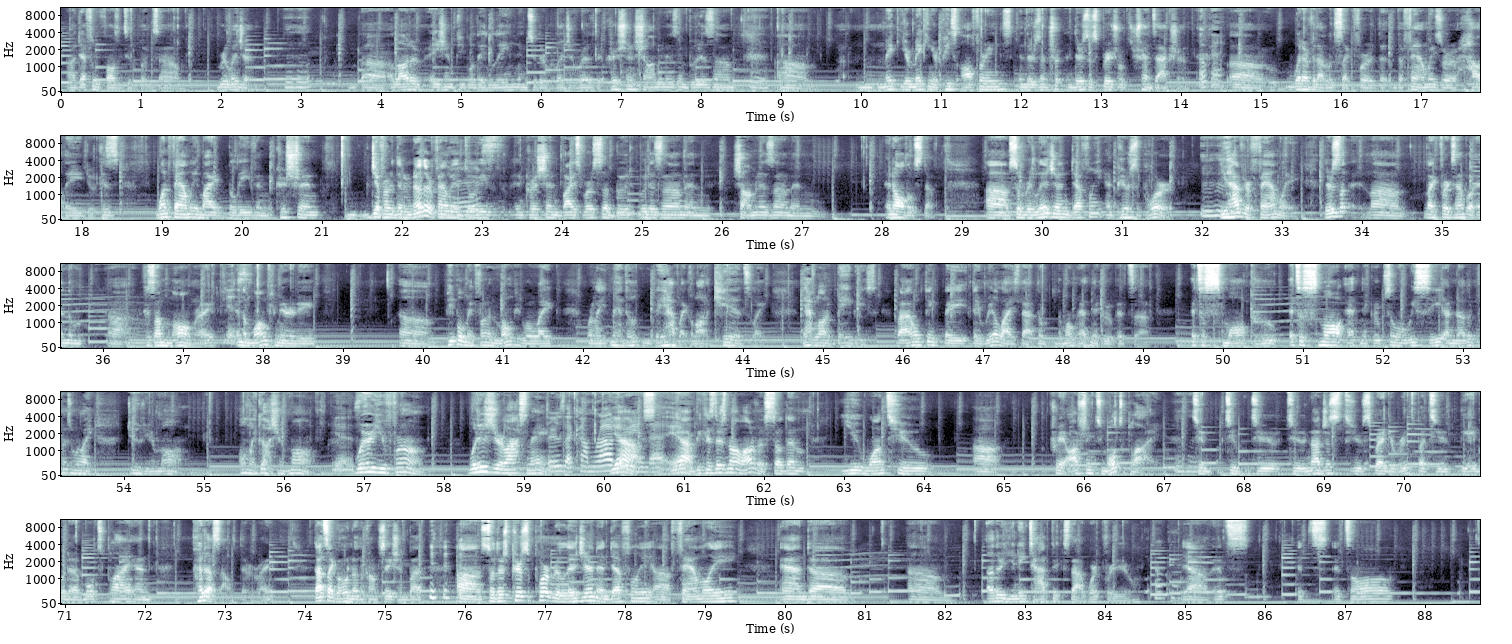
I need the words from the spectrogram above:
uh, definitely falls into the books. Um, religion. Mm-hmm. Uh, a lot of Asian people they lean into their religion, whether they're Christian, shamanism, Buddhism. Mm. Um, make you're making your peace offerings, and there's a tr- there's a spiritual transaction. Okay. Uh, whatever that looks like for the, the families or how they do it, because one family might believe in Christian different than another family yes. believes in Christian, vice versa, Buddhism and shamanism and and all those stuff. Uh, so religion definitely and peer support. Mm-hmm. You have your family. There's um, like for example in the because uh, I'm Hmong, right? Yes. In the Hmong community, um, people make fun of the Hmong people. Like we're like, man, they have like a lot of kids. Like they have a lot of babies but I don't think they they realize that the, the Hmong ethnic group it's a it's a small group. It's a small ethnic group. So when we see another person, we're like, dude, your mom. Oh my gosh, your mom. Yes. Where are you from? What is your last name? There's that camaraderie yeah, that. Yeah. yeah, because there's not a lot of us. So then you want to uh, create options to multiply. Mm-hmm. To, to to to not just to spread your roots, but to be able to multiply and put us out there, right? that's like a whole nother conversation. But uh, so there's peer support, religion, and definitely uh, family, and uh, um, other unique tactics that work for you. Okay. Yeah, it's it's it's all.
